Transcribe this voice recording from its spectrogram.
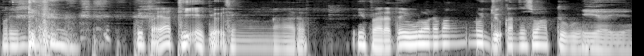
Merinding. Tiba ya di cuk sing ngarep. Ibaratnya ulo memang menunjukkan sesuatu. Iya, iya.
